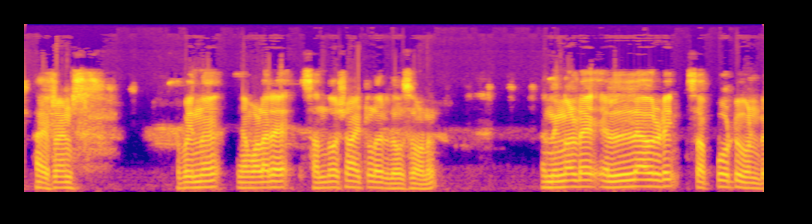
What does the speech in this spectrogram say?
ഹായ് ഫ്രണ്ട്സ് അപ്പോൾ ഇന്ന് ഞാൻ വളരെ സന്തോഷമായിട്ടുള്ള ഒരു ദിവസമാണ്. നിങ്ങളുടെ എല്ലാവരുടെയും സപ്പോർട്ട് കൊണ്ട്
